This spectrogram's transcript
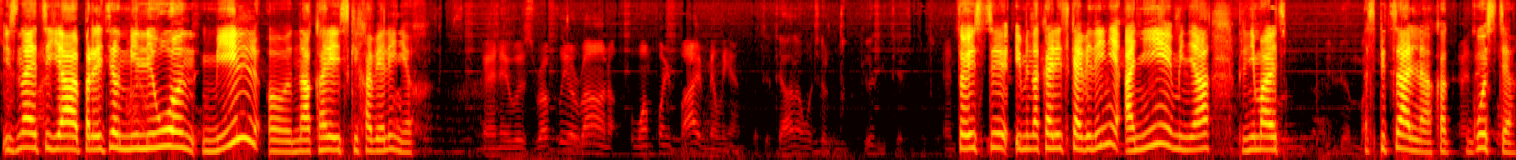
И знаете, я пролетел миллион миль э, на корейских авиалиниях. То есть э, именно корейские авиалинии, они меня принимают специально как гостя.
